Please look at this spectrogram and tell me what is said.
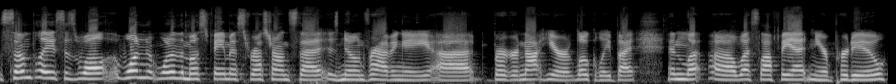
Some places, well, one one of the most famous restaurants that is known for having a uh, burger, not here locally, but in La- uh, West Lafayette near Purdue,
